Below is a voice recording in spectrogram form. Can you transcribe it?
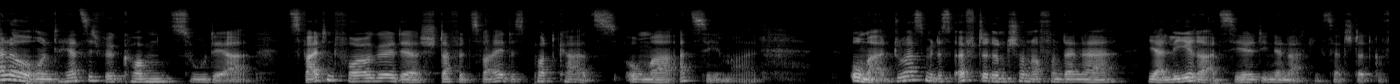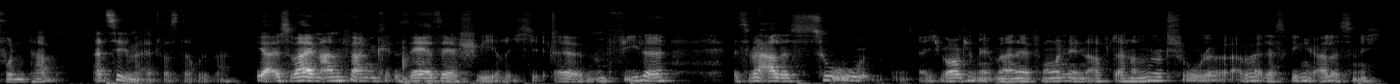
Hallo und herzlich willkommen zu der zweiten Folge der Staffel 2 des Podcasts Oma erzähl mal. Oma, du hast mir des Öfteren schon auch von deiner ja, Lehre erzählt, die in der Nachkriegszeit stattgefunden hat. Erzähl mal etwas darüber. Ja, es war am Anfang sehr, sehr schwierig. Ähm, viele, es war alles zu. Ich wollte mit meiner Freundin auf der Handelsschule, aber das ging alles nicht.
